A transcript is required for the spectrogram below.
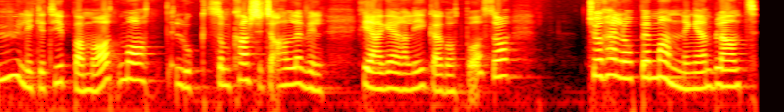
ulike typer mat. Matlukt som kanskje ikke alle vil reagere like godt på. Så Kjør heller opp bemanningen blant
